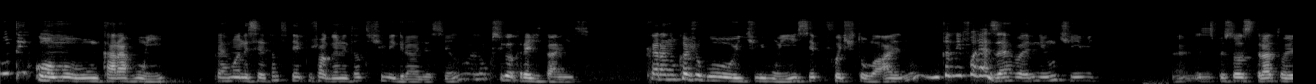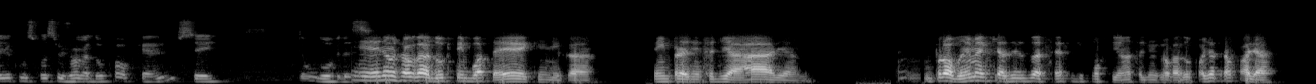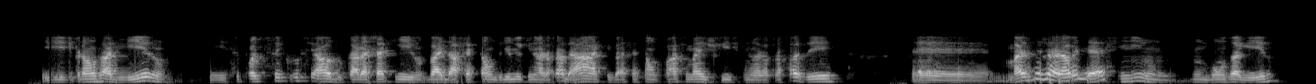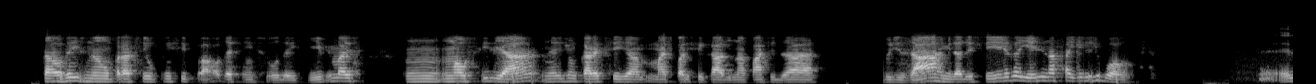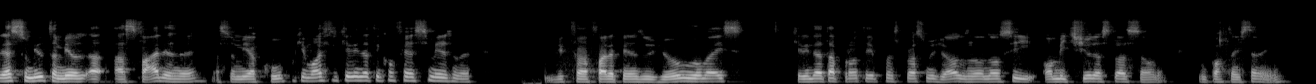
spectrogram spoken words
não tem como um cara ruim permanecer tanto tempo jogando em tanto time grande assim. Eu não, eu não consigo acreditar nisso. O cara nunca jogou em time ruim, sempre foi titular, nunca nem foi reserva em nenhum time. Né? As pessoas tratam ele como se fosse um jogador qualquer, não sei. Tenho dúvidas. Ele é um jogador que tem boa técnica, tem presença diária, o problema é que às vezes o excesso de confiança de um jogador pode atrapalhar. E para um zagueiro, isso pode ser crucial, do cara achar que vai acertar um drible que não era para dar, que vai acertar um passe mais difícil que não era para fazer. É, mas no geral ele é sim um, um bom zagueiro. Talvez não para ser o principal defensor da equipe, mas um, um auxiliar né, de um cara que seja mais qualificado na parte da, do desarme, da defesa e ele na saída de bola ele assumiu também as falhas, né? Assumiu a culpa, o que mostra que ele ainda tem confiança em si mesmo, né? Vi que foi uma falha apenas do jogo, mas que ele ainda está pronto aí para os próximos jogos, não, não se omitiu da situação, né? Importante também.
